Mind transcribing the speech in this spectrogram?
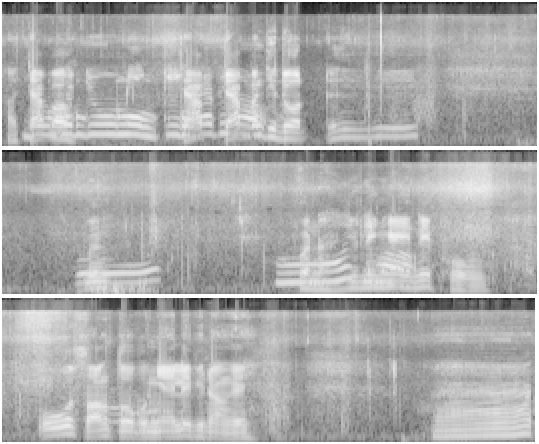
เอาจับเอามันอยู่มิ่งกิ่งจับแล้วพี่จับน้องมันถีโดดเอ้ย เบิ่งโอ้ยคนน่ะอยู่ในไงพี่ในผงโอ้สองตัวบางใหญ่เลยพี่น้องเลยมาด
